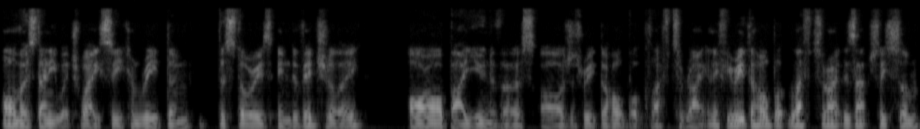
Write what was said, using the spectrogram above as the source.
almost any which way. So you can read them the stories individually or by universe or just read the whole book left to right. And if you read the whole book left to right, there's actually some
